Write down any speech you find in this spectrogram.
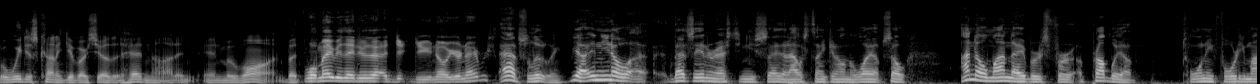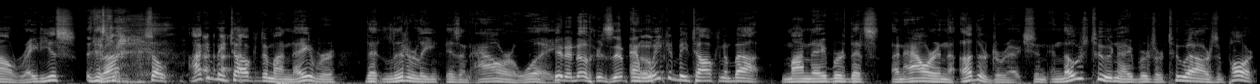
where we just kind of give each other the head nod and, and move on. But well, maybe they do that. Do, do you know your neighbors? Absolutely, yeah. And you know uh, that's interesting. You say that. I was thinking on the way up. So I know my neighbors for probably a 20, 40 mile radius. Right? so I could be talking to my neighbor that literally is an hour away in another zip code. and we could be talking about my neighbor that's an hour in the other direction, and those two neighbors are two hours apart,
